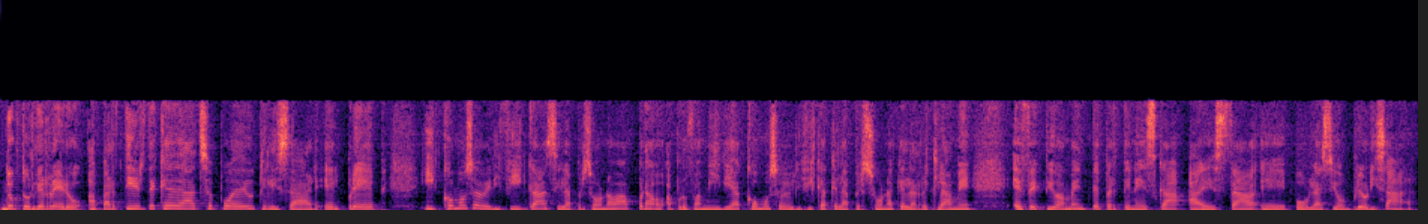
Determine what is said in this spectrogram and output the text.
Doctor Guerrero, ¿a partir de qué edad se puede utilizar el PrEP y cómo se verifica si la persona va a Profamilia, cómo se verifica que la persona que la reclame efectivamente pertenezca a esta eh, población priorizada?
